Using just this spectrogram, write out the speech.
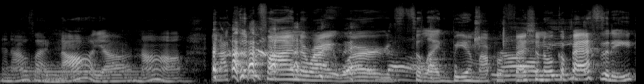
And I was like, nah, y'all, nah. And I couldn't find the right words to like be in my professional me. capacity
